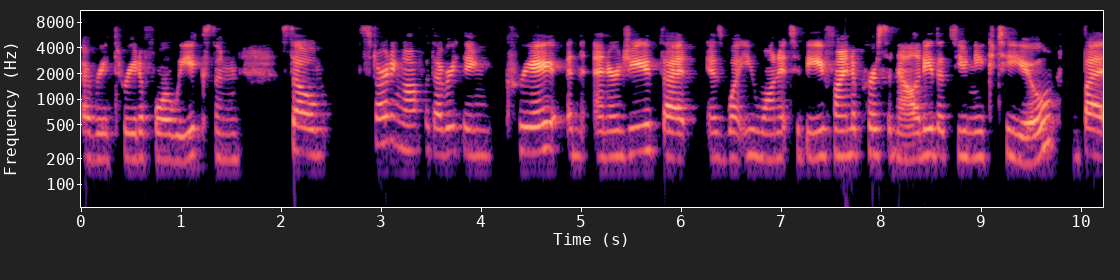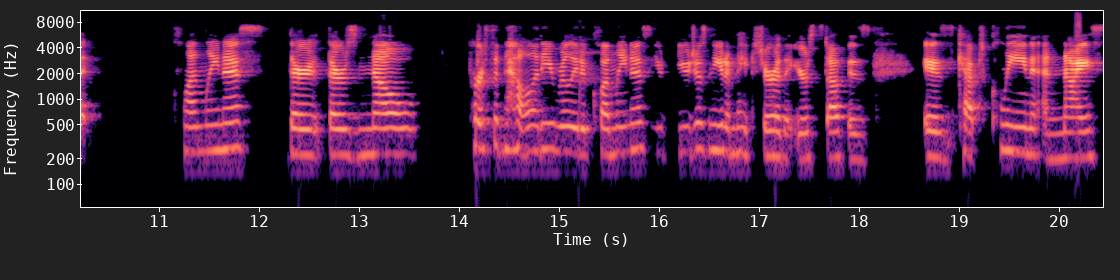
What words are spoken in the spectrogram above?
every 3 to 4 weeks and so starting off with everything create an energy that is what you want it to be. Find a personality that's unique to you but cleanliness there there's no personality really to cleanliness. You you just need to make sure that your stuff is is kept clean and nice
